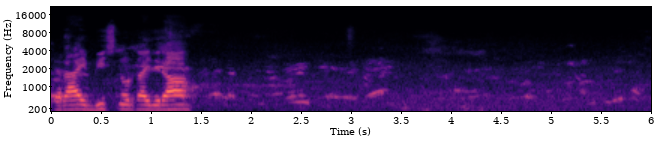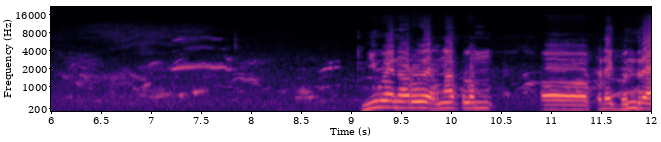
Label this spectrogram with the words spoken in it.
ಸರಾಯ್ ಬೀಚ್ ನೋಡ್ತಾ ಇದ್ದೀರಾ? ನೀವೇನಾದ್ರು ಎರ್ನಾಕುಲಂ ಕಡೆಗೆ ಬಂದರೆ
